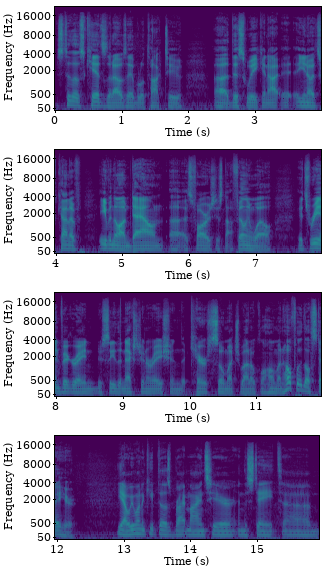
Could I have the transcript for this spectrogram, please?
It's to those kids that I was able to talk to uh, this week, and I, uh, you know, it's kind of even though I'm down uh, as far as just not feeling well, it's reinvigorating to see the next generation that cares so much about Oklahoma, and hopefully they'll stay here. Yeah. We want to keep those bright minds here in the state um,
